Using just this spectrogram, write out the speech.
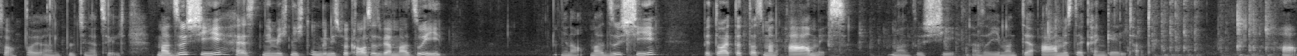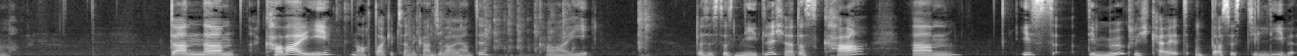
so, da habe ich einen Blödsinn erzählt. Matsushi heißt nämlich nicht ungenießbar kraus, es wäre Matsui. Genau, Matsushi bedeutet, dass man arm ist. Matsushi, also jemand, der arm ist, der kein Geld hat. Arm. Dann ähm, Kawaii, auch da gibt es eine Kanji-Variante. Kawaii. Das ist das niedlich. Ja, das K ähm, ist die Möglichkeit und das ist die Liebe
